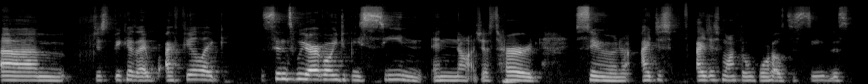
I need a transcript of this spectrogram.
um, just because I I feel like since we are going to be seen and not just heard soon, I just I just want the world to see this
